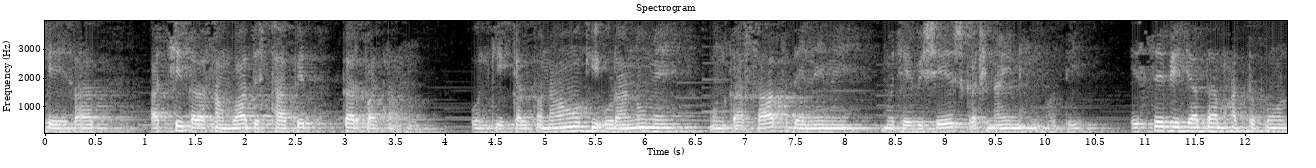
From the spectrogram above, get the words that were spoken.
के साथ अच्छी तरह संवाद स्थापित कर पाता हूँ। उनकी कल्पनाओं की उड़ानों में उनका साथ देने में मुझे विशेष कठिनाई नहीं होती। इससे भी ज़्यादा महत्वपूर्ण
